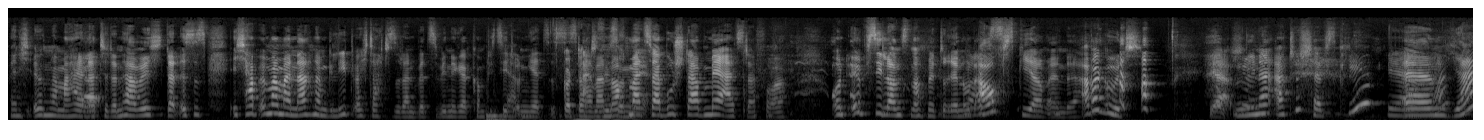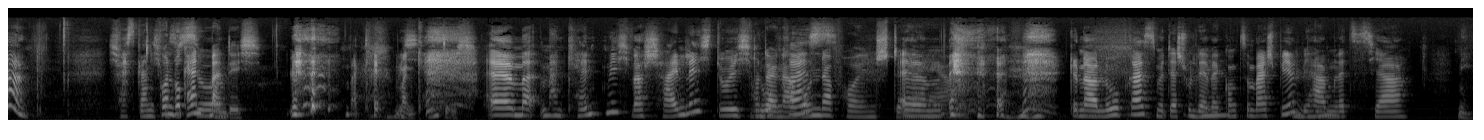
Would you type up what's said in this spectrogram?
wenn ich irgendwann mal heirate, ja. dann habe ich, dann ist es, ich habe immer meinen Nachnamen geliebt, aber ich dachte so, dann wird es weniger kompliziert ja. und jetzt ist Gott, es einfach nochmal so zwei Buchstaben mehr als davor. Und Ys noch mit drin Was? und auch Ski am Ende. Aber gut. ja, Schön. Nina Artuszewski. Ja. Ähm, ja. Ich weiß gar nicht, Von wo kennt so man dich? man kennt mich. Man kennt dich. Ähm, man kennt mich wahrscheinlich durch Von Lobpreis. deiner wundervollen Stimme ähm, genau, Lobpreis mit der Schule mhm. der Weckung zum Beispiel. Mhm. Wir haben letztes Jahr Nee,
